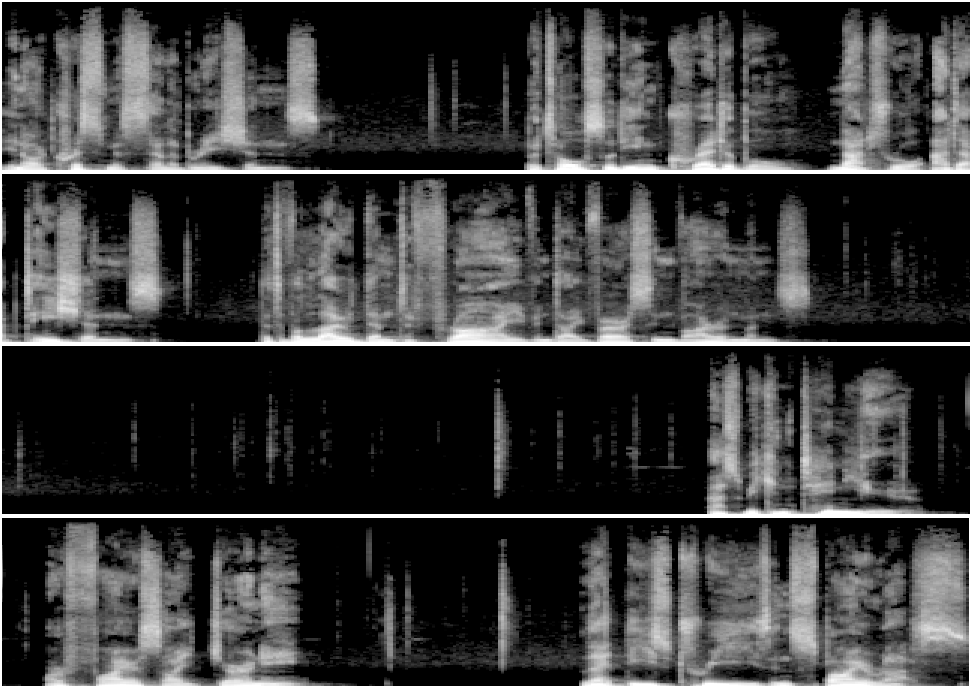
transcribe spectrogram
in our Christmas celebrations, but also the incredible natural adaptations that have allowed them to thrive in diverse environments. As we continue our fireside journey, let these trees inspire us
